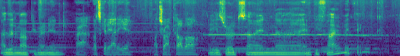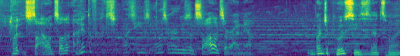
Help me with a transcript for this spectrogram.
I lit him up. He ran in. Alright, let's get out of here. I'll try cover. He's road sign uh, MP5, I think. Put silence on it. Who the fuck's what's he using? Why's everyone using silencer right now? A bunch of pussies. That's why.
